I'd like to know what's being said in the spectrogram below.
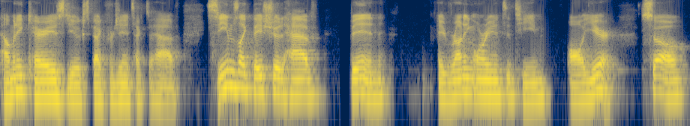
How many carries do you expect Virginia Tech to have? Seems like they should have been a running oriented team all year. So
